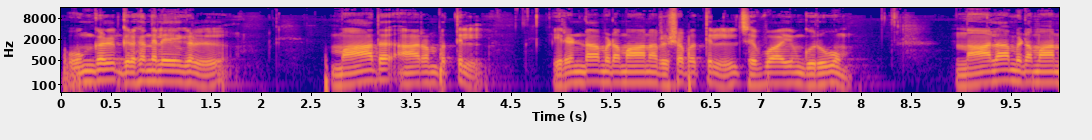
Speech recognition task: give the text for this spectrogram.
உங்கள் கிரகநிலைகள் மாத ஆரம்பத்தில் இரண்டாம் இடமான ரிஷபத்தில் செவ்வாயும் குருவும் நாலாம் இடமான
